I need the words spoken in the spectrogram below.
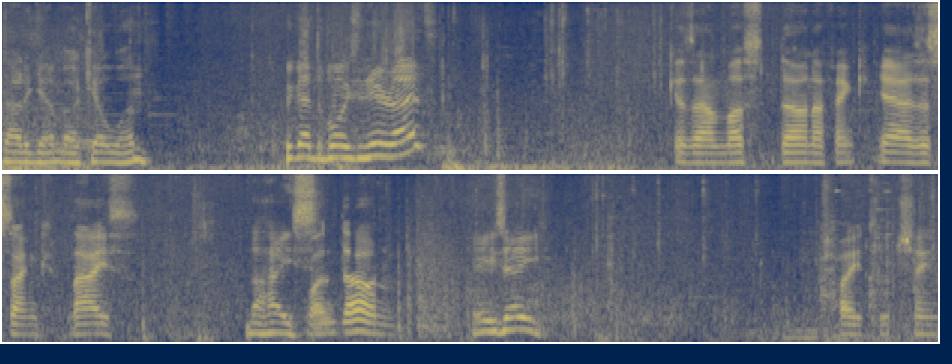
Died again, but I killed one. We got the boys in here, right? Because I'm almost done, I think. Yeah, the sunk. Nice. Nice. One down. Easy. Try to change.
